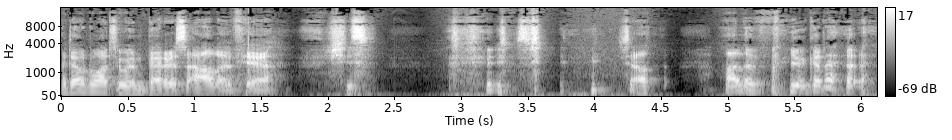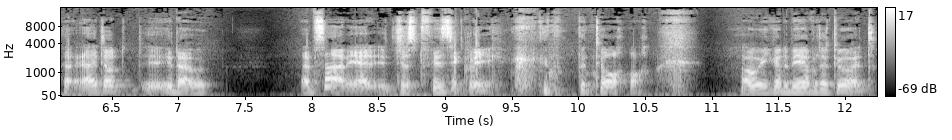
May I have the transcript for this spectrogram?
I don't want to embarrass Olive here. She's, she's, she's- Olive. You're gonna. I don't. You know. I'm sorry. I, it's just physically the door. Are we going to be able to do it?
